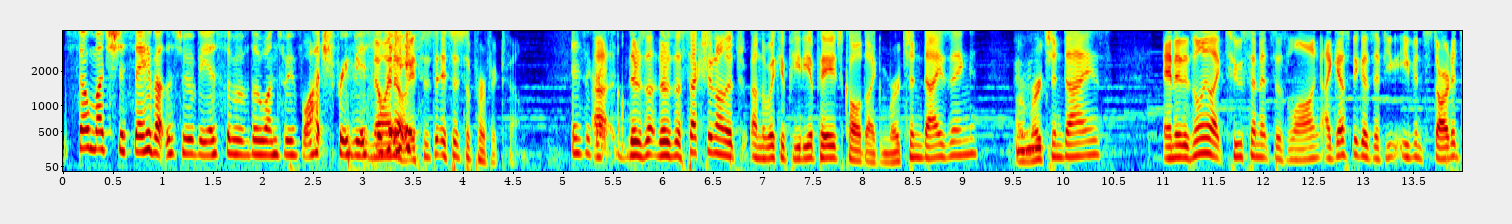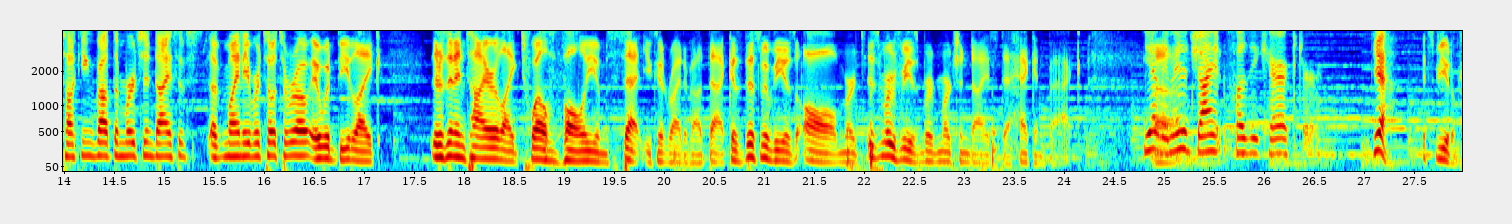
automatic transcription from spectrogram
so much to say about this movie as some of the ones we've watched previously. No, I know it's just it's just a perfect film. It's a great Uh, film. there's a there's a section on the on the Wikipedia page called like merchandising or merchandise, and it is only like two sentences long. I guess because if you even started talking about the merchandise of, of My Neighbor Totoro, it would be like there's an entire like 12 volume set you could write about that because this movie is all merch. This movie is mer- merchandise to heck and back. yeah, they uh, made a giant fuzzy character. Yeah, it's beautiful.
